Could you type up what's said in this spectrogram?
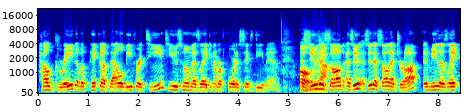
how great of a pickup that will be for a team to use him as like a number four to six D man. As Oh, soon as yeah. I saw as soon as soon as I saw that drop, immediately I was like,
